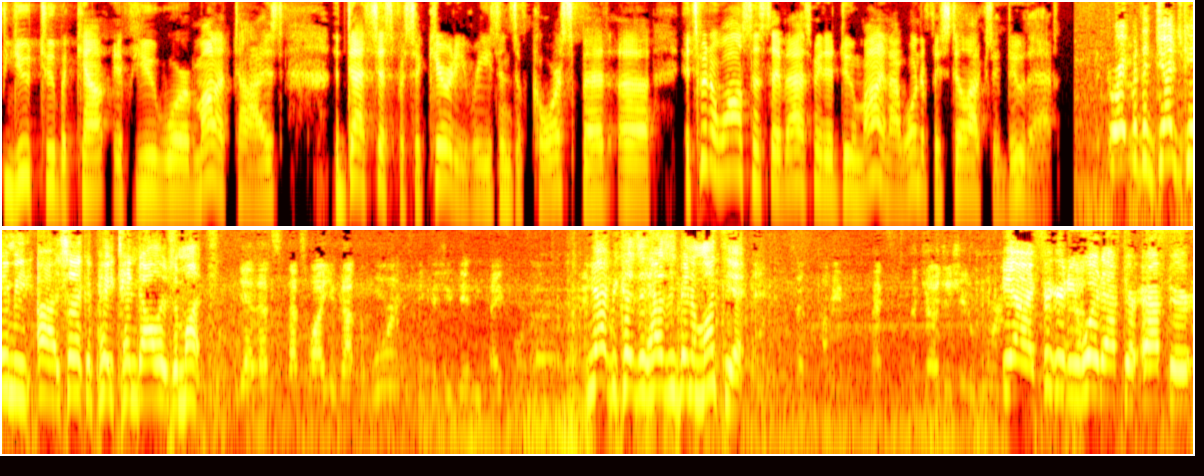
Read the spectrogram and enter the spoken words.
YouTube account if you were monetized. That's just for security reasons, of course, but uh, it's been a while since they've asked me to do mine. I wonder if they still actually do that. Right, but the judge gave me uh, said I could pay ten dollars a month. Yeah, that's that's why you got the warrant is because you didn't pay for the. Yeah, because it hasn't been a month yet. I mean, that's the judge issued a warrant. Yeah, I figured he would after after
